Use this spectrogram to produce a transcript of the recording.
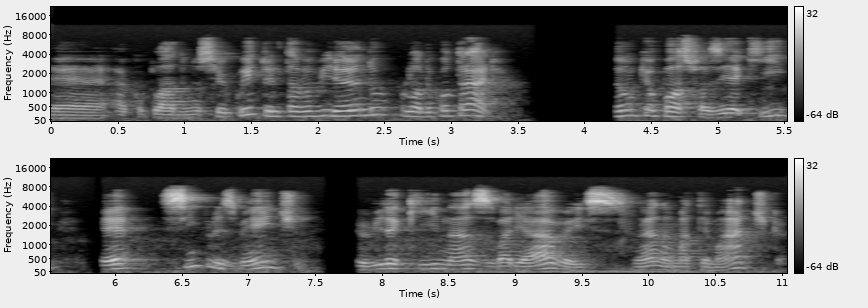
é, acoplado no circuito, ele estava virando para o lado contrário. Então, o que eu posso fazer aqui é simplesmente eu vir aqui nas variáveis, né, na matemática,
